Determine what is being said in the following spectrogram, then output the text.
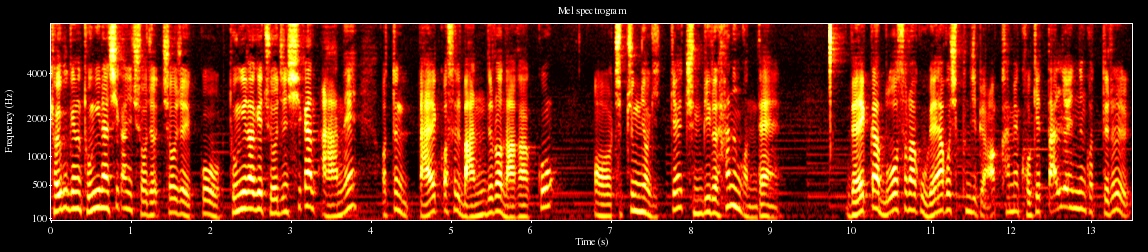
결국에는 동일한 시간이 주어져, 주어져 있고 동일하게 주어진 시간 안에 어떤 나의 것을 만들어 나가고 어, 집중력 있게 준비를 하는 건데 내가 무엇을 하고 왜 하고 싶은지 명확하면 거기에 딸려 있는 것들을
